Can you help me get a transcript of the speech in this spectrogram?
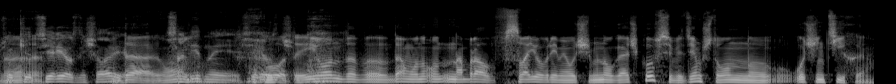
Все-таки да. серьезный человек. Да, он, солидный, серьезный вот, человек. И он, да, он, он набрал в свое время очень много очков себе тем, что он э, очень тихо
